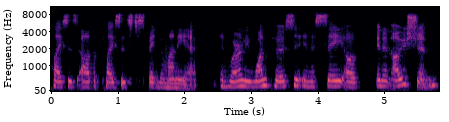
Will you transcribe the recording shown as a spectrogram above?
places are the places to spend your money at. And we're only one person in a sea of, in an ocean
